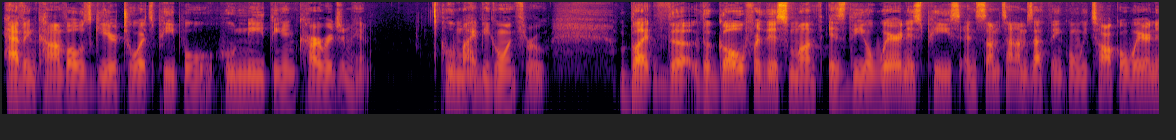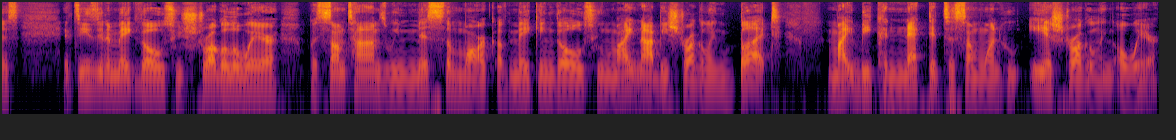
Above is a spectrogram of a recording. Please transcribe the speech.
having convos geared towards people who need the encouragement who might be going through. But the the goal for this month is the awareness piece and sometimes i think when we talk awareness it's easy to make those who struggle aware but sometimes we miss the mark of making those who might not be struggling but might be connected to someone who is struggling aware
